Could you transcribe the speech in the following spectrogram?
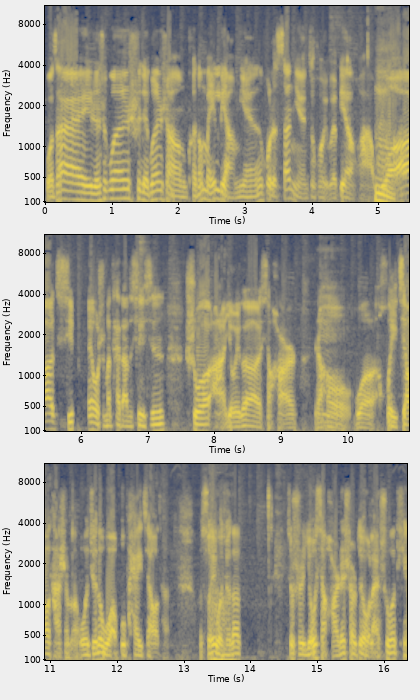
我在人生观、世界观上，可能每两年或者三年就会有个变化。嗯我其实没有什么太大的信心，说啊有一个小孩儿，然后我会教他什么？我觉得我不配教他，所以我觉得。就是有小孩儿这事儿对我来说挺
